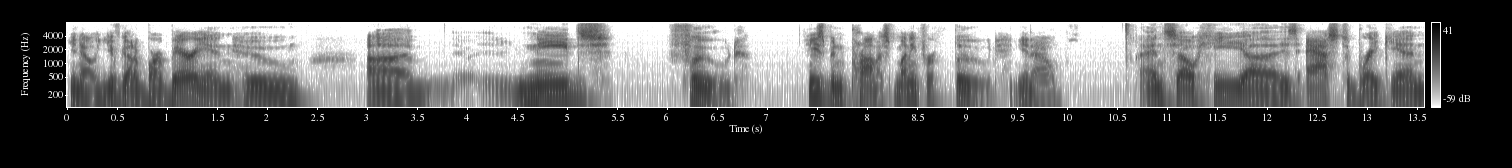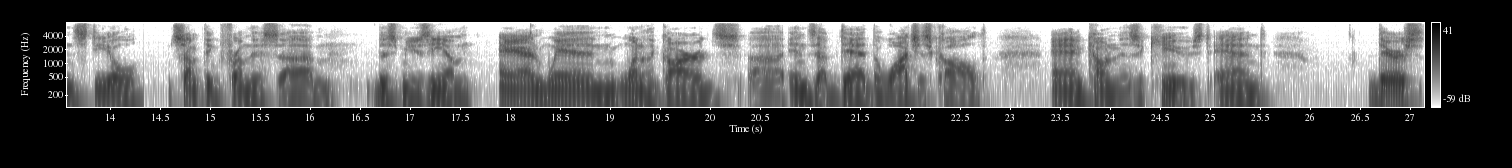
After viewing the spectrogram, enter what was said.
You know, you've got a barbarian who uh, needs food. He's been promised money for food, you know, and so he uh, is asked to break in steal something from this um, this museum. And when one of the guards uh, ends up dead, the watch is called, and Conan is accused. And there's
